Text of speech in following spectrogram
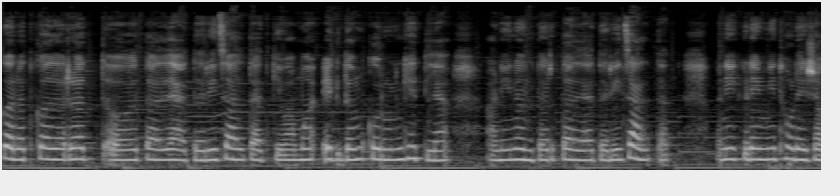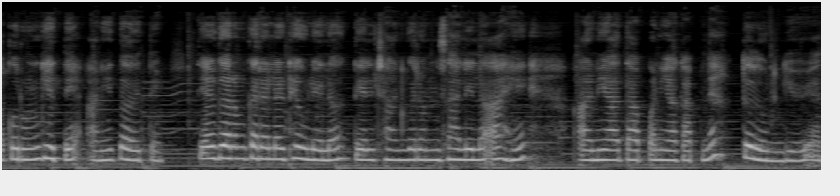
करत करत तळल्या तरी चालतात किंवा मग एकदम करून घेतल्या आणि नंतर तळल्या तरी चालतात. आणि इकडे मी थोड्याशा करून घेते आणि तळते. तेल गरम करायला ठेवलेलं तेल छान गरम झालेलं आहे आणि आता आपण या कापण्या तळून घेऊयात.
